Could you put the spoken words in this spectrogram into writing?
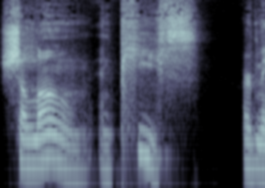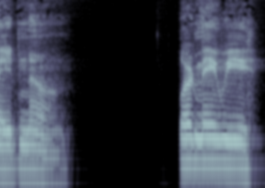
shalom and peace are made known. Lord, may we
